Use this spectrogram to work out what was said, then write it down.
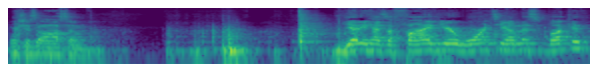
which is awesome. Yeti has a five-year warranty on this bucket.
